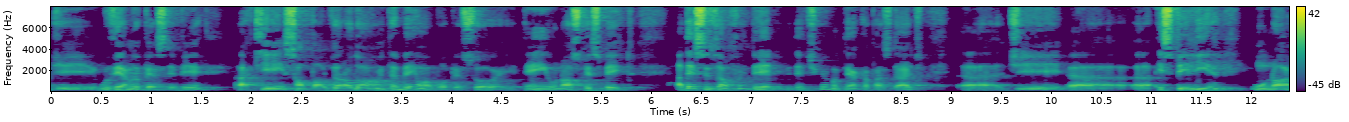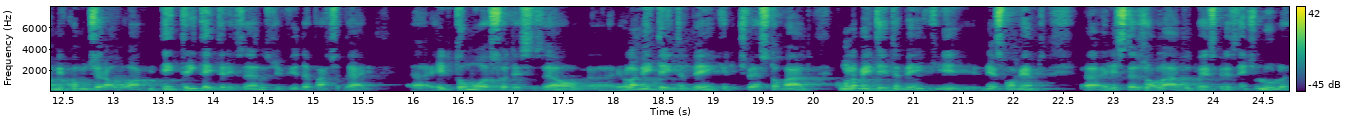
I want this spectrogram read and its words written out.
de governo do PSDB aqui em São Paulo. O Geraldo Alckmin também é uma boa pessoa e tem o nosso respeito. A decisão foi dele. Evidente que eu não tenho a capacidade uh, de uh, uh, expelir um nome como Geraldo Alckmin, tem 33 anos de vida partidária. ele tomou a sua decisão, eu lamentei também que ele tivesse tomado, como lamentei também que, nesse momento, ele esteja ao lado do ex-presidente Lula,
